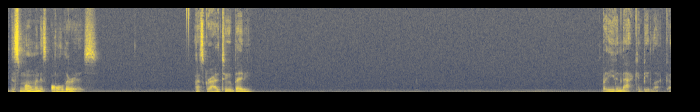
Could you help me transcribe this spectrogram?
This moment is all there is. That's gratitude, baby. But even that can be let go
